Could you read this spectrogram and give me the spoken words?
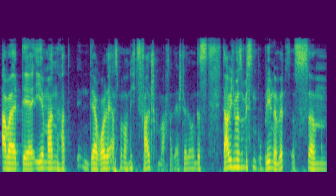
aber der Ehemann hat in der Rolle erstmal noch nichts falsch gemacht an der Stelle. Und das, da habe ich immer so ein bisschen ein Problem damit. Das, ähm,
